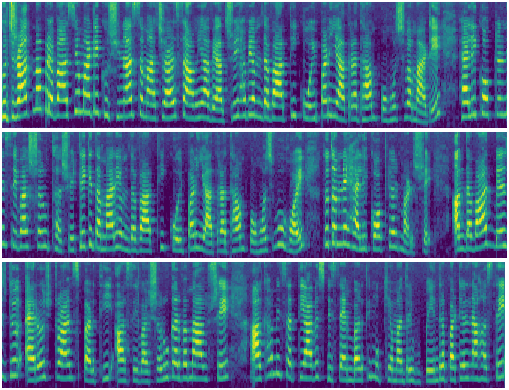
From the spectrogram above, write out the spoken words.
ગુજરાતમાં પ્રવાસીઓ માટે ખુશીના સમાચાર સામે આવ્યા છે. હવે અમદાવાદથી કોઈ પણ યાત્રાધામ પહોંચવા માટે હેલિકોપ્ટરની સેવા શરૂ થશે. એટલે કે તમારે અમદાવાદથી કોઈ પણ યાત્રાધામ પહોંચવું હોય તો તમને હેલિકોપ્ટર મળશે. અમદાવાદ બેઝડ એરોસ્ટ્રાન્સ પરથી આ સેવા શરૂ કરવામાં આવશે. આગામી સત્યાવીસ ડિસેમ્બરથી મુખ્યમંત્રી ભૂપેન્દ્ર પટેલના હસ્તે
